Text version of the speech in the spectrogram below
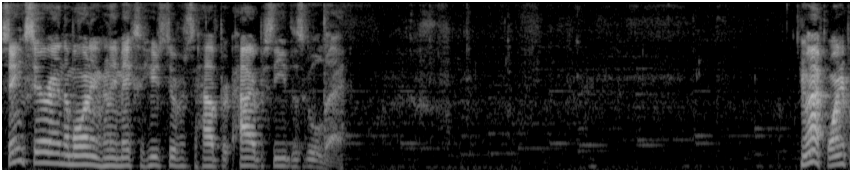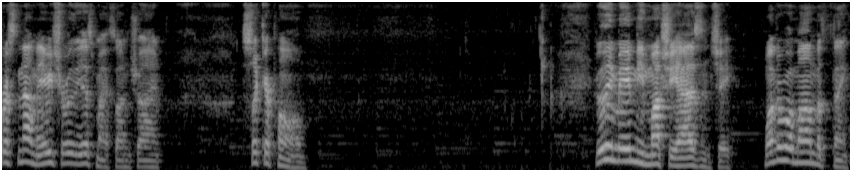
Seeing Sayori in the morning really makes a huge difference to how, how I perceive the school day. Am I a person now? Maybe she really is my sunshine. Slicker poem. Really made me mushy, hasn't she? Wonder what mom would think.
